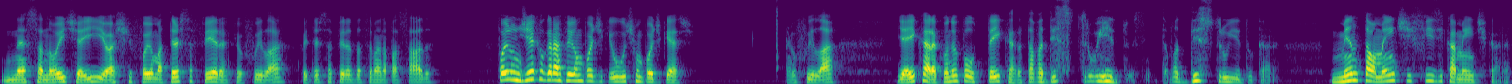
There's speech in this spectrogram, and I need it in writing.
nessa noite aí, eu acho que foi uma terça-feira que eu fui lá. Foi terça-feira da semana passada. Foi um dia que eu gravei um podcast, o último podcast. Eu fui lá. E aí, cara, quando eu voltei, cara, eu tava destruído. Assim, tava destruído, cara. Mentalmente e fisicamente, cara.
